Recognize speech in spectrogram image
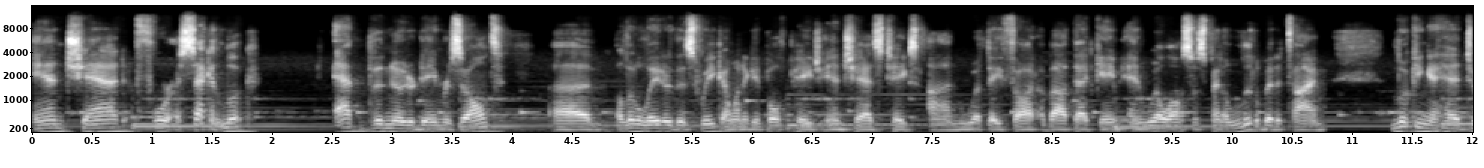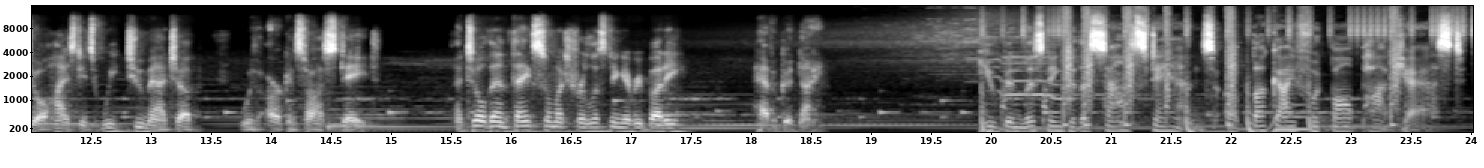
and Chad for a second look at the Notre Dame result. Uh, a little later this week, I want to get both Paige and Chad's takes on what they thought about that game. And we'll also spend a little bit of time looking ahead to Ohio State's week two matchup with Arkansas State. Until then, thanks so much for listening, everybody. Have a good night. You've been listening to the South Stands, a Buckeye football podcast.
